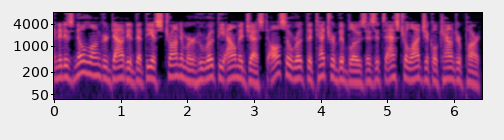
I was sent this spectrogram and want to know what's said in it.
and it is no longer doubted that the astronomer who wrote the Almagest also wrote the Tetrabiblos as its astrological counterpart.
